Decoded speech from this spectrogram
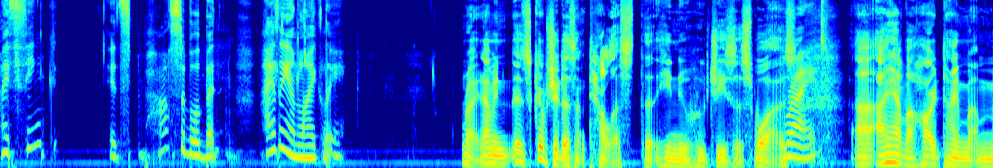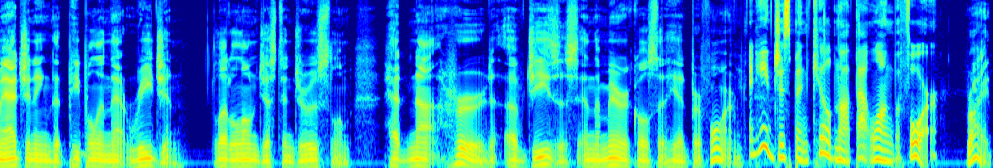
I think it's possible, but highly unlikely. Right. I mean, the scripture doesn't tell us that he knew who Jesus was. Right. Uh, I have a hard time imagining that people in that region, let alone just in Jerusalem, had not heard of Jesus and the miracles that he had performed. And he'd just been killed not that long before. Right.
